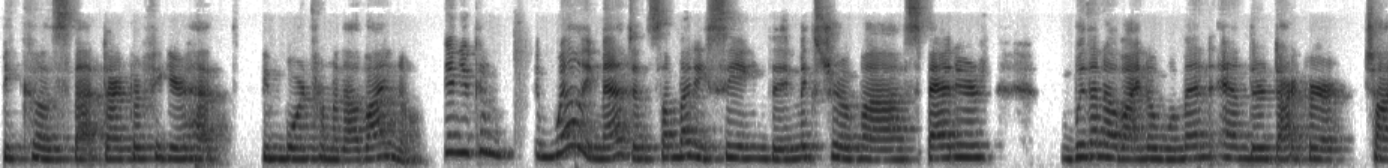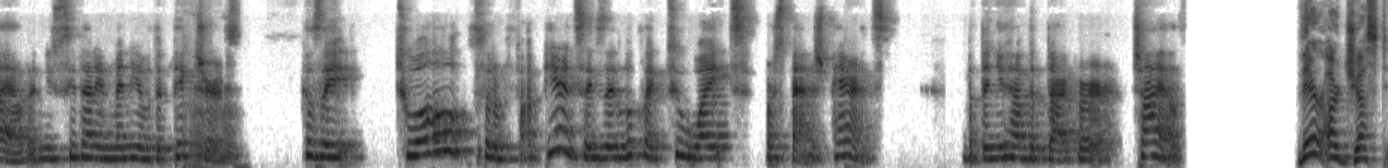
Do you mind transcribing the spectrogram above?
because that darker figure had been born from an albino. And you can well imagine somebody seeing the mixture of a Spaniard with an albino woman and their darker child. And you see that in many of the pictures because mm-hmm. they, to all sort of appearances, they look like two white or Spanish parents. But then you have the darker child. There are just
